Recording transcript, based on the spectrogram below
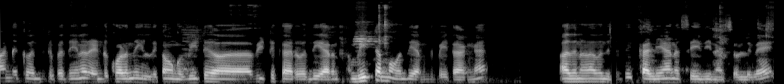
ஆணுக்கு வந்துட்டு பார்த்தீங்கன்னா ரெண்டு குழந்தைகள் இருக்கு. அவங்க வீட்டு வீட்டுக்கார் வீட்டுக்காரர் வந்து இறந்து வீட்டம்மா வந்து இறந்து போயிட்டாங்க. அதனால வந்துட்டு கல்யாண செய்தி நான் சொல்லுவேன்.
